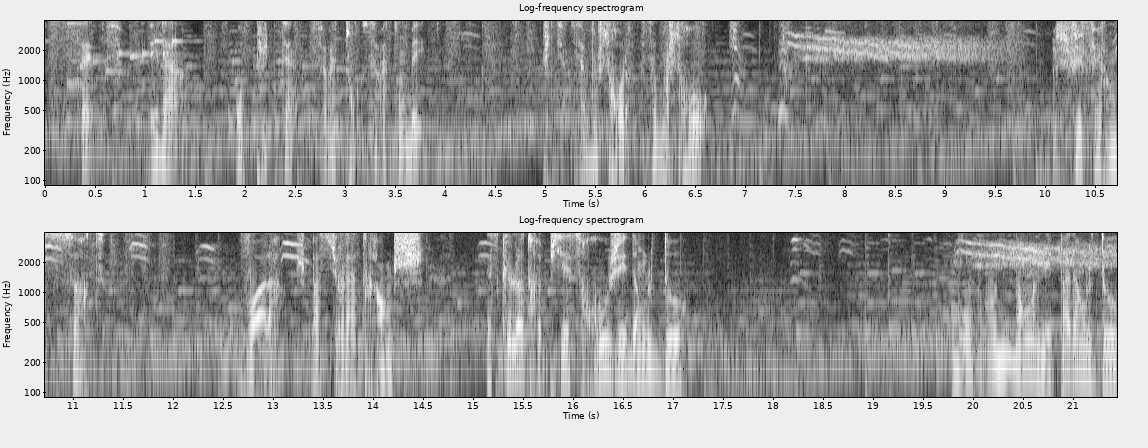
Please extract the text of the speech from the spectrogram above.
7. Et là. Oh putain, ça va, ça va tomber. Putain, ça bouge trop là. Ça bouge trop. Je vais faire en sorte. Voilà, je passe sur la tranche. Est-ce que l'autre pièce rouge est dans le dos? Non, elle n'est pas dans le dos.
